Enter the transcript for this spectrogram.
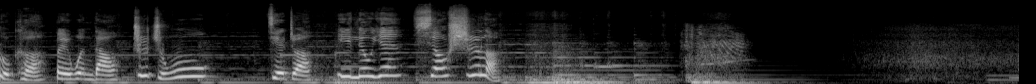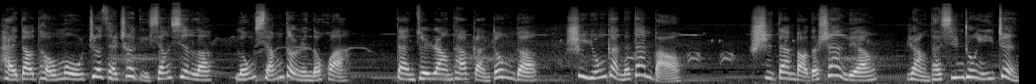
鲁克被问到支支吾吾，接着一溜烟消失了。海盗头目这才彻底相信了龙翔等人的话，但最让他感动的。是勇敢的蛋宝，是蛋宝的善良让他心中一震。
